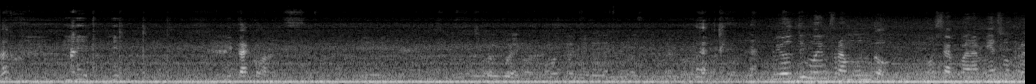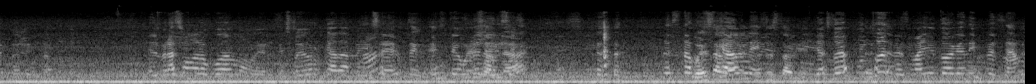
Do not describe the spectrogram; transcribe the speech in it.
y tacones. Muy bueno. ¿Cómo terminó el hospital? Mi último inframundo. O sea, para mí es un reto el inframundo. El brazo no lo puedo mover. Estoy ahorcada, me dice este, este hombre. ¿Puedes hablar? Necesitamos ¿Puedes hablar? cable. Entonces está bien. Y ya estoy a punto del desmayo y todavía ni empezamos.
